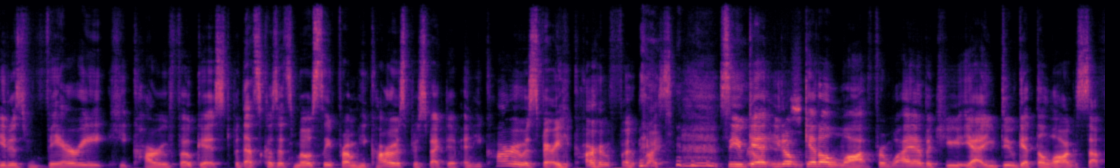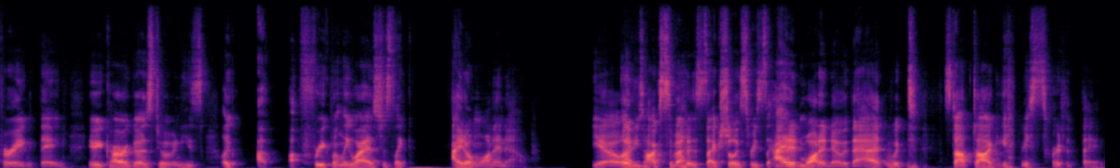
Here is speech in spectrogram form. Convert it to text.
it is very Hikaru focused, but that's because it's mostly from Hikaru's perspective, and Hikaru is very Hikaru focused. so you He get really you don't get a lot from Waya, but you yeah you do get the long suffering thing. You know, Hikaru goes to him, and he's like uh, uh, frequently Waya's just like I don't want to know. You know, and he talks about his sexual experience. Like, I didn't want to know that. Would stop talking, every sort of thing.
